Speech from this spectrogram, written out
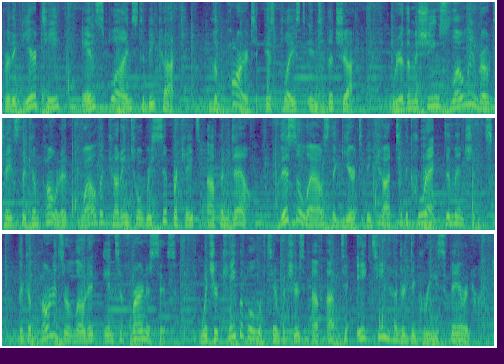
for the gear teeth and splines to be cut. The part is placed into the chuck, where the machine slowly rotates the component while the cutting tool reciprocates up and down. This allows the gear to be cut to the correct dimensions. The components are loaded into furnaces, which are capable of temperatures of up to 1800 degrees Fahrenheit.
